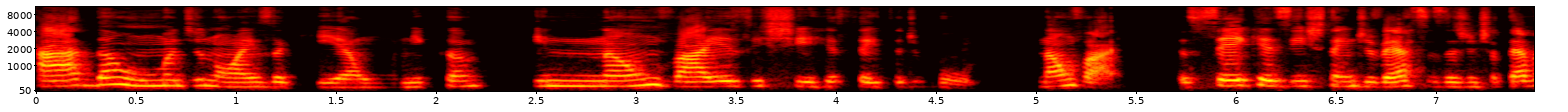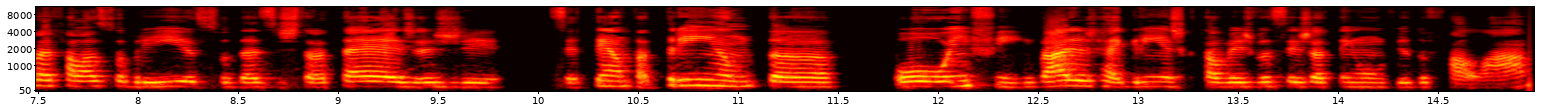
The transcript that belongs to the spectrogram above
cada uma de nós aqui é única e não vai existir receita de bolo. Não vai. Eu sei que existem diversas, a gente até vai falar sobre isso, das estratégias de 70, 30, ou enfim, várias regrinhas que talvez vocês já tenham ouvido falar.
